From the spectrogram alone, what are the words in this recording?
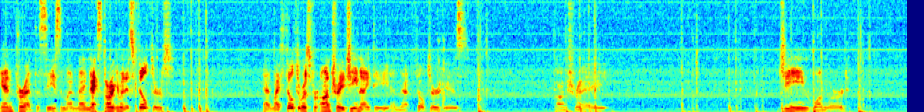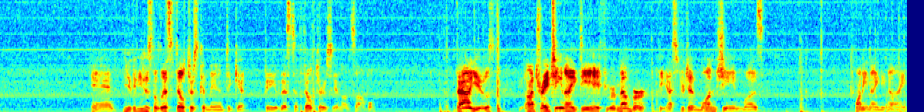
end parentheses, and my, my next argument is filters. And my filter was for Entrez gene ID, and that filter is Entrez gene, one word. And you can use the list filters command to get the list of filters in Ensembl. Values, the Entrez gene ID, if you remember, the estrogen 1 gene was 2099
